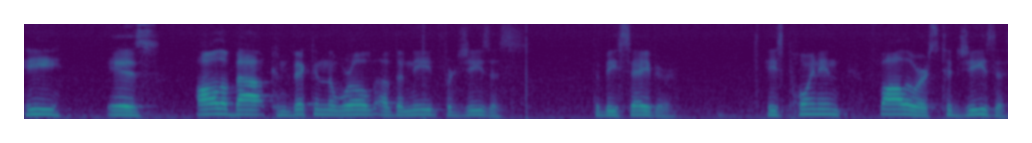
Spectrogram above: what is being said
He is all about convicting the world of the need for Jesus to be Savior. He's pointing followers to Jesus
